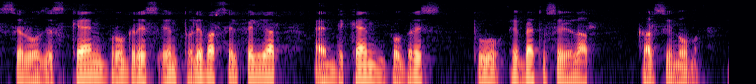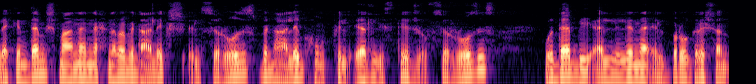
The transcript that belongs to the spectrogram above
ال cirrhosis can progress into liver cell failure and can progress to hepatocellular carcinoma. لكن ده مش معناه إن إحنا ما بنعالجش ال cirrhosis بنعالجهم في ال early stage of cirrhosis وده بيقلل لنا ال progression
